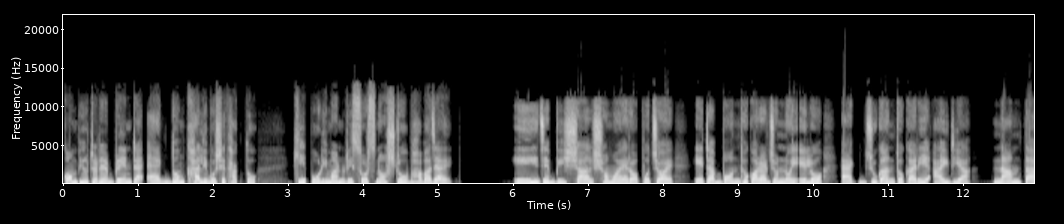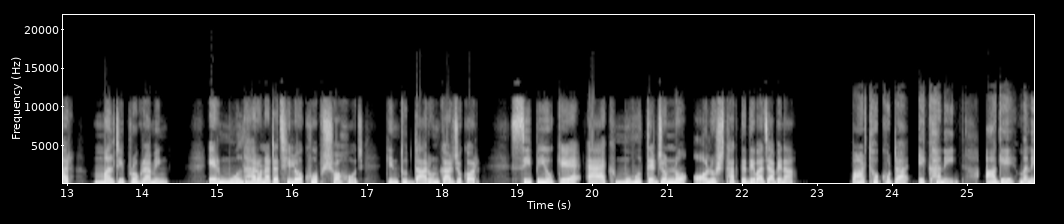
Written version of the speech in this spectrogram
কম্পিউটারের ব্রেনটা একদম খালি বসে থাকত। কি পরিমাণ রিসোর্স নষ্ট ভাবা যায়? এই যে বিশাল সময়ের অপচয়, এটা বন্ধ করার জন্যই এলো এক যুগান্তকারী আইডিয়া। নাম তার মাল্টিপ্রোগ্রামিং। এর মূল ধারণাটা ছিল খুব সহজ, কিন্তু দারুণ কার্যকর। সিপিইউকে এক মুহূর্তের জন্য অলস থাকতে দেওয়া যাবে না। পার্থক্যটা এখানেই। আগে মানে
